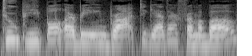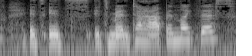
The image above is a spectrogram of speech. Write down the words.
Two people are being brought together from above. It's it's it's meant to happen like this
